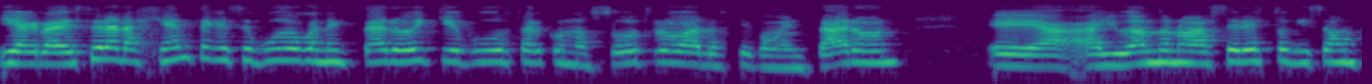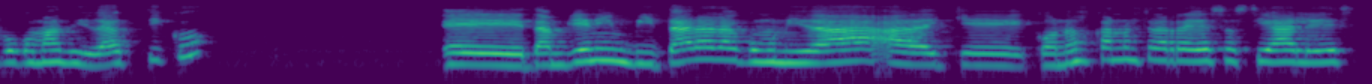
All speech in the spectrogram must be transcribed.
Y agradecer a la gente que se pudo conectar hoy, que pudo estar con nosotros, a los que comentaron, eh, ayudándonos a hacer esto quizás un poco más didáctico. también invitar a la comunidad a que conozcan nuestras redes sociales,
